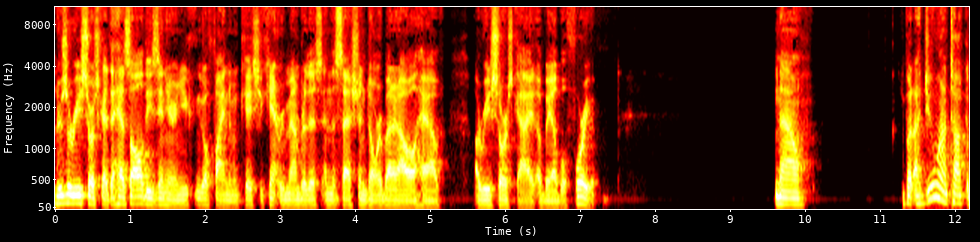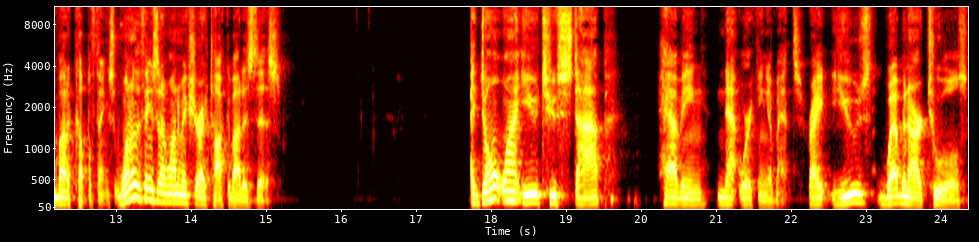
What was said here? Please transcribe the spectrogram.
there's a resource guide that has all these in here, and you can go find them in case you can't remember this in the session. Don't worry about it. I will have a resource guide available for you. Now, but I do want to talk about a couple things. One of the things that I want to make sure I talk about is this I don't want you to stop having networking events, right? Use webinar tools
